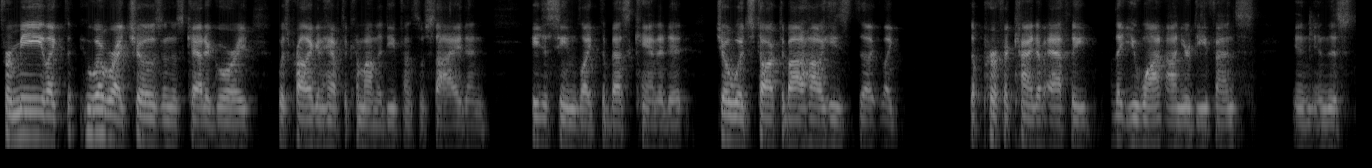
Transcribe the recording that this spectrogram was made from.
for me, like the, whoever I chose in this category was probably going to have to come on the defensive side, and he just seemed like the best candidate. Joe Woods talked about how he's the, like the perfect kind of athlete that you want on your defense in, in this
